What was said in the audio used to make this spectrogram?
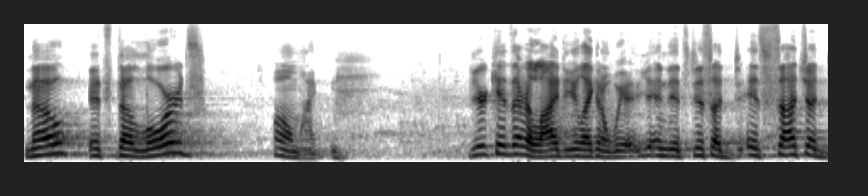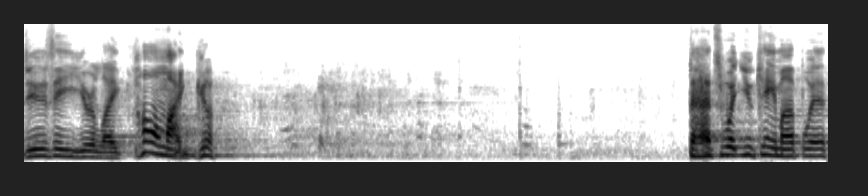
No, it's the Lord's. Oh my. Your kids ever lied to you like in a weird, and it's just a, it's such a doozy, you're like, oh my God. That's what you came up with?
